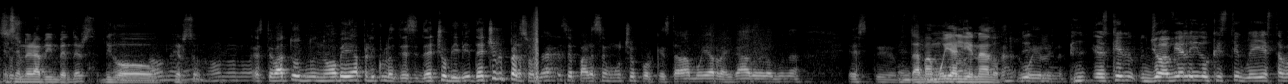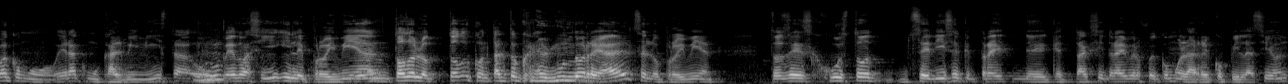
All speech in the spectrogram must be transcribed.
sea, ese no era Wim Wenders, digo no, no, Herzog. no, no, no. Este vato no, veía películas. De, de hecho, viví, de hecho, el personaje se parece mucho porque estaba muy arraigado. Era una. Este, Estaba muy alienado. Ah, muy alienado. Es que yo había leído que este güey estaba como, era como calvinista o un pedo así y le prohibían todo lo, todo contacto con el mundo real, se lo prohibían. Entonces justo se dice que, trae, de- que Taxi Driver fue como la recopilación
